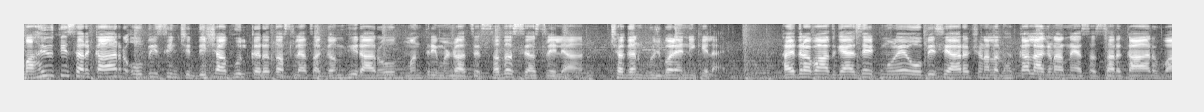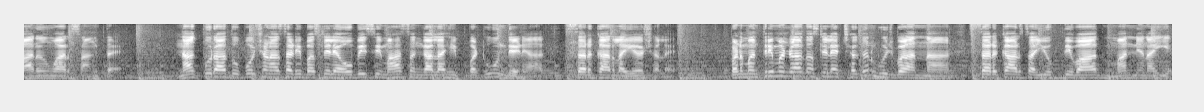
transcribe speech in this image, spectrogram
महायुती सरकार ओबीसींची दिशाभूल करत असल्याचा गंभीर आरोप मंत्रिमंडळाचे सदस्य असलेल्या छगन भुजबळ यांनी केलाय. हैदराबाद गॅझेटमुळे ओबीसी आरक्षणाला धक्का लागणार नाही असं सरकार वारंवार सांगत आहे नागपुरात उपोषणासाठी बसलेल्या ओबीसी महासंघालाही पटवून देण्यात सरकारला यश आलंय. पण मंत्रिमंडळात असलेल्या छगन भुजबळांना सरकारचा युक्तिवाद मान्य नाहीये.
